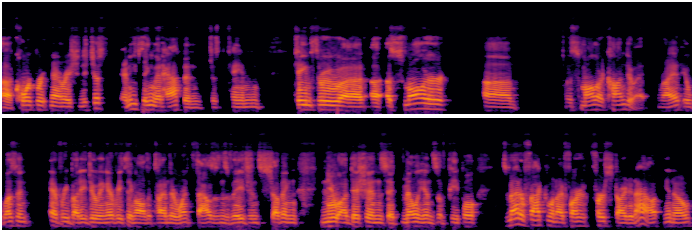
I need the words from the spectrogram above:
uh, corporate narration. It just anything that happened just came came through uh, a, a smaller uh, a smaller conduit, right? It wasn't everybody doing everything all the time. There weren't thousands of agents shoving new auditions at millions of people. As a matter of fact, when I far, first started out, you know,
